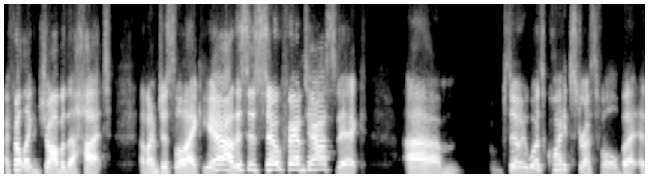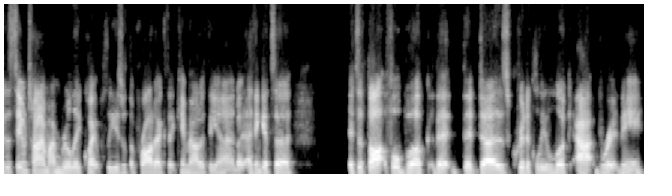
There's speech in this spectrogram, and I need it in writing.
I felt like Jabba the Hutt. And I'm just like, Yeah, this is so fantastic. Um, so it was quite stressful, but at the same time, I'm really quite pleased with the product that came out at the end. I, I think it's a it's a thoughtful book that that does critically look at Britney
